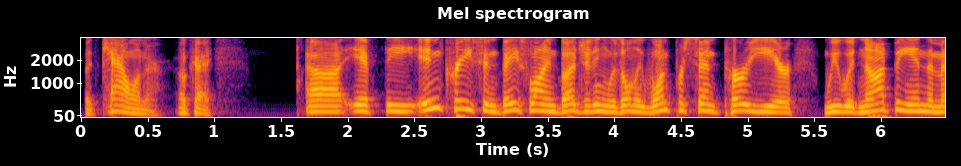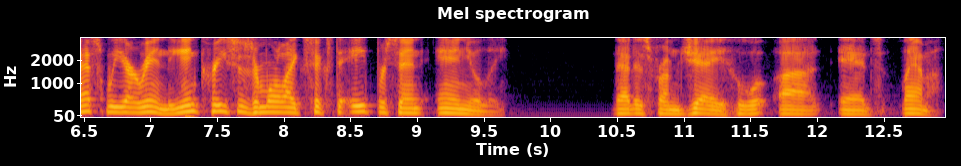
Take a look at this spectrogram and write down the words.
but calendar. Okay. Uh, if the increase in baseline budgeting was only 1% per year, we would not be in the mess we are in. The increases are more like 6 to 8% annually. That is from Jay, who uh, adds Llama.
